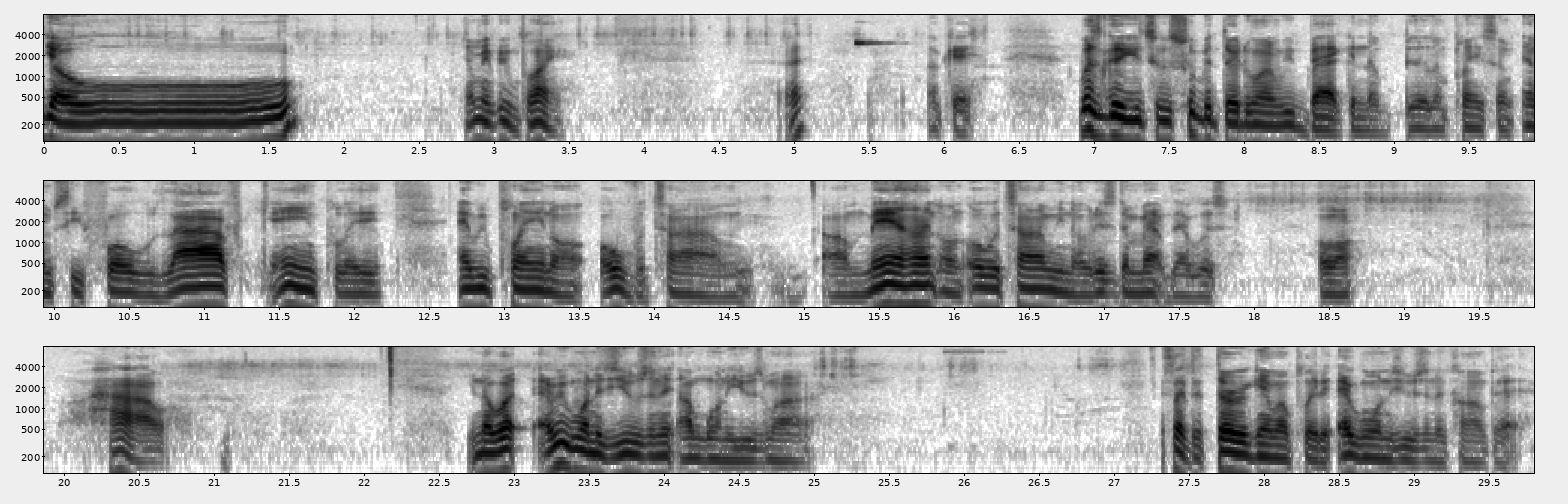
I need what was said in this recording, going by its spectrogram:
Yo. How many people playing? Huh? Okay. What's good, YouTube? Super 31. We back in the building playing some MC4 live gameplay. And we playing on overtime. Um, Manhunt on overtime. You know, this is the map that was. Hold on. How? You know what? Everyone is using it. I'm going to use mine. It's like the third game I played it. Everyone is using the compact.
